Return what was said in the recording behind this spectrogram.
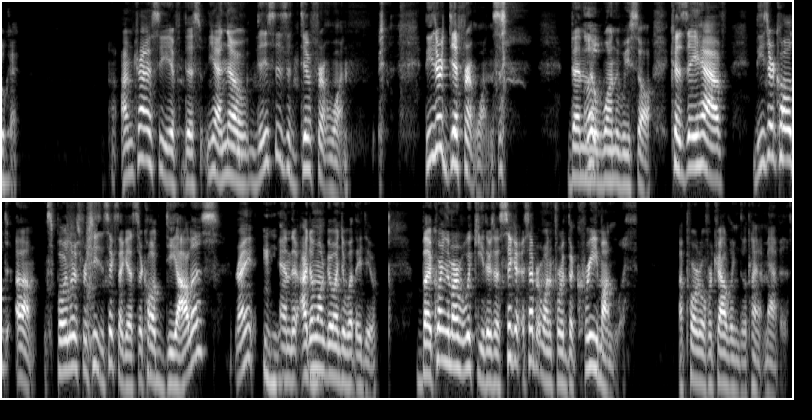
Okay. I'm trying to see if this. Yeah, no, this is a different one. these are different ones than the Oh. one that we saw because they have. These are called um, spoilers for season six, I guess. They're called Dialas, right? Mhm. And I don't want to go into what they do, but according to the Marvel Wiki, there's a separate one for the Kree monolith, a portal for traveling to the planet Maveth.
